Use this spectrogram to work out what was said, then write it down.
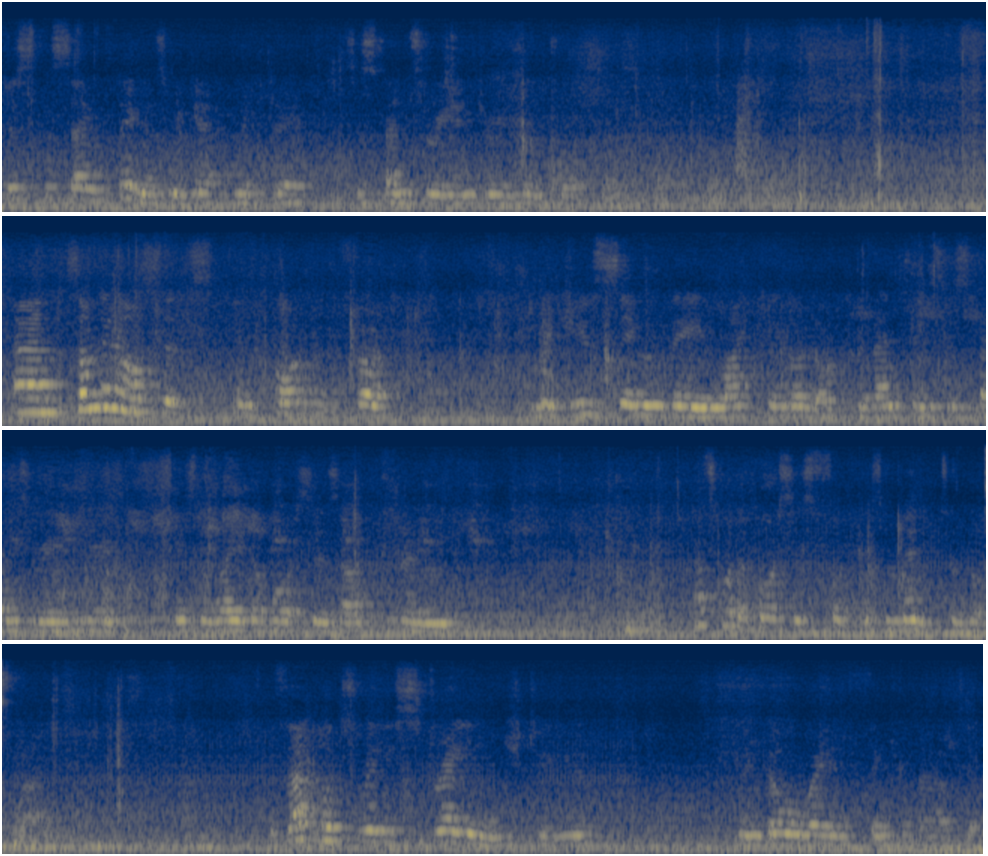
Just the same thing as we get with the suspensory injuries in horses. And um, something else that's important for reducing the likelihood or preventing suspensory injuries is the way the horses are trimmed. That's what a horse's foot is meant to look like. If that looks really strange to you, then go away and think about it.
